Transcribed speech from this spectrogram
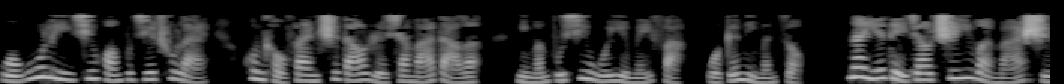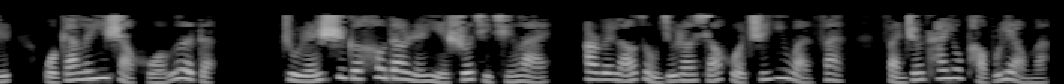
我屋里青黄不接出来，混口饭吃倒惹下麻达了。你们不信我也没法。我跟你们走，那也得叫吃一碗麻食。我干了一晌活饿的。主人是个厚道人，也说起情来。二位老总就让小伙吃一碗饭，反正他又跑不了嘛。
